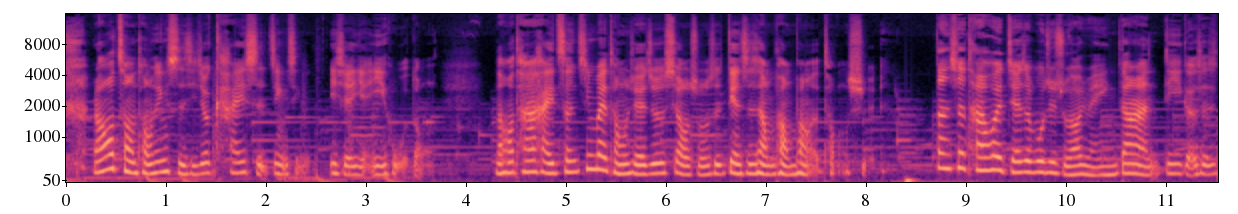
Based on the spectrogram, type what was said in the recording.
然后从童星时期就开始进行一些演艺活动。然后他还曾经被同学就是笑说是电视上胖胖的同学。但是他会接这部剧主要原因，当然第一个是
